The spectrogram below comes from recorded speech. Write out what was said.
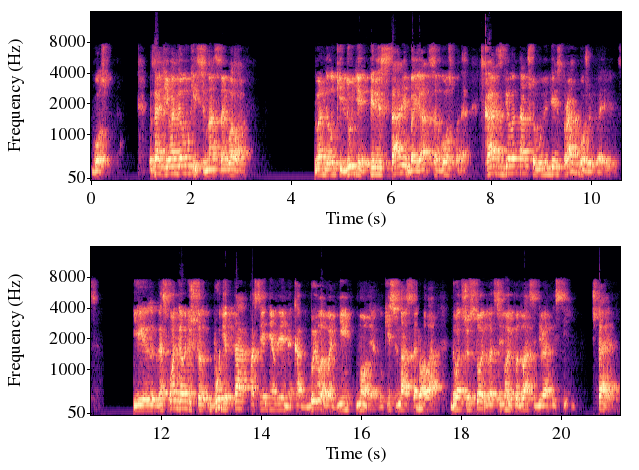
Господа. Знаете, Евангелие Луки, 17 глава. Евангелие Луки. Люди перестали бояться Господа. Как сделать так, чтобы у людей страх Божий появился? И Господь говорит, что будет так в последнее время, как было в одни Ноя. Луки 17 глава, 26, 27 по 29 стихи. Читаем.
